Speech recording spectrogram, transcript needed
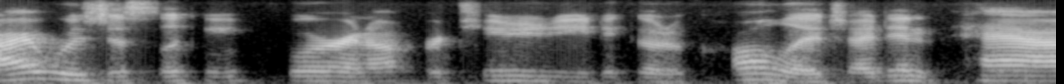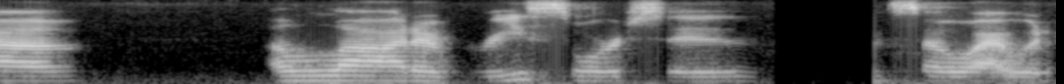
I was just looking for an opportunity to go to college. I didn't have a lot of resources so I would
